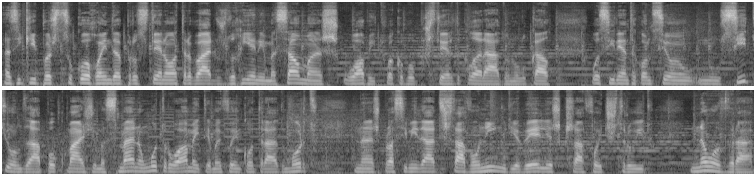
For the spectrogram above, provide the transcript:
As equipas de socorro ainda procederam a trabalhos de reanimação, mas o óbito acabou por ser declarado no local. O acidente aconteceu no sítio onde há pouco mais de uma semana um outro homem também foi encontrado morto. Nas proximidades estava um ninho de abelhas que já foi destruído. Não haverá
